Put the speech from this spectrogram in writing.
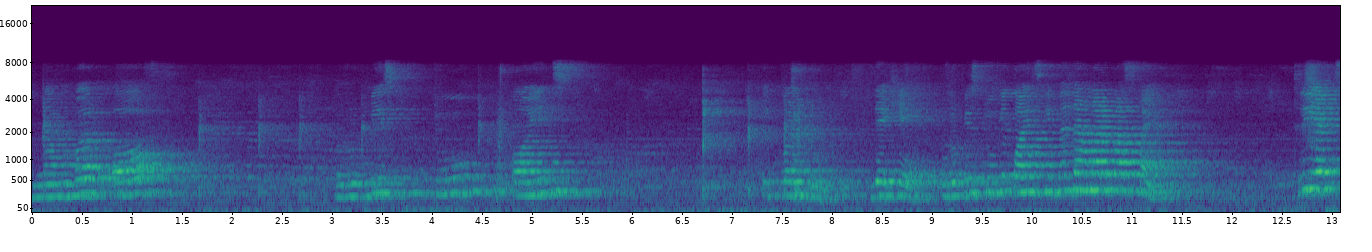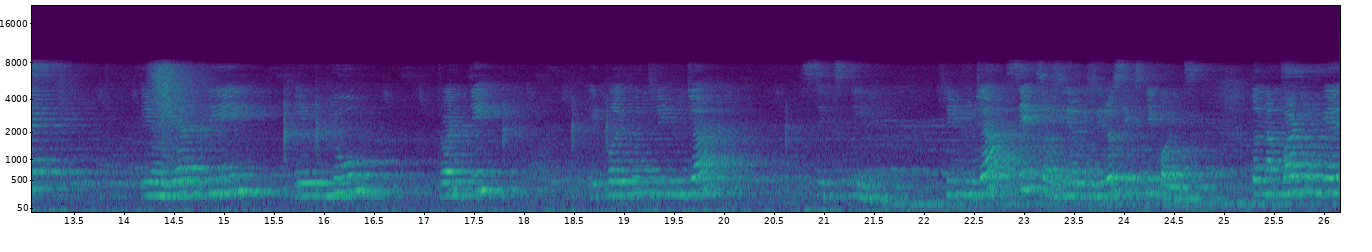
number of rupees two coins equal to देखिए रुपीज़ टू के कॉइन्स कितने थे हमारे पास में? थ्री एक्स ये हो गया three into twenty equal to three two जा सिक्सटी थ्री टू जा सिक्स और ज़ीरो ज़ीरो सिक्सटी कॉइन्स तो नंबर टू के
